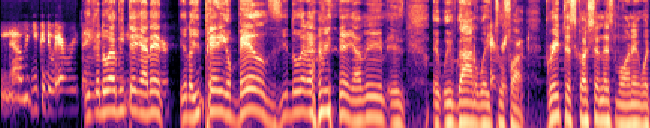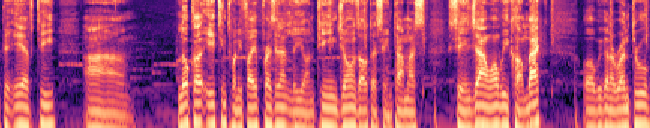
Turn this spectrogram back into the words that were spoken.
No, you can do everything. You can do everything at it. You know, you paying your bills. You're doing everything. I mean, is it, we've gone way too far. Great discussion this morning with the AFT. Um, local 1825 President Leontyne Jones out of St. Thomas, St. John. When we come back, well, we're gonna run through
